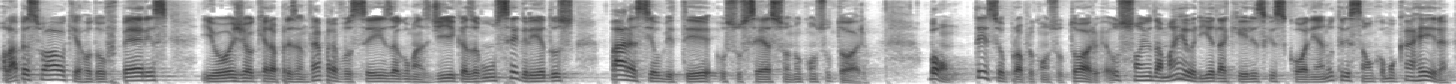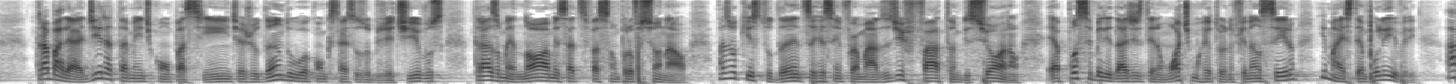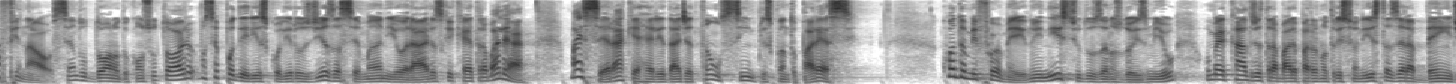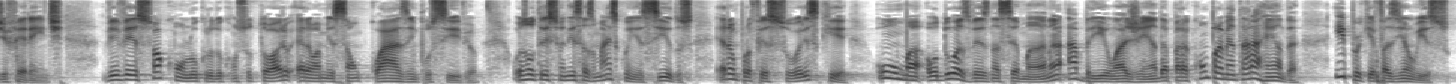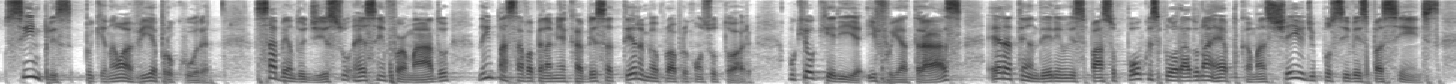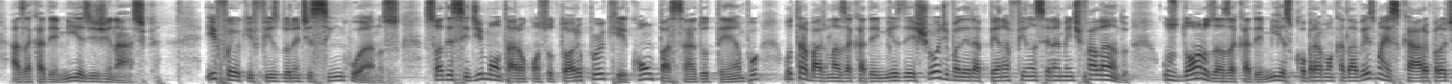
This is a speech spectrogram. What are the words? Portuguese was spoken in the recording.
Olá pessoal, aqui é Rodolfo Pérez e hoje eu quero apresentar para vocês algumas dicas, alguns segredos para se obter o sucesso no consultório. Bom, ter seu próprio consultório é o sonho da maioria daqueles que escolhem a nutrição como carreira. Trabalhar diretamente com o paciente, ajudando-o a conquistar seus objetivos, traz uma enorme satisfação profissional. Mas o que estudantes e recém-formados de fato ambicionam é a possibilidade de ter um ótimo retorno financeiro e mais tempo livre. Afinal, sendo dono do consultório, você poderia escolher os dias da semana e horários que quer trabalhar. Mas será que a realidade é tão simples quanto parece? Quando eu me formei no início dos anos 2000, o mercado de trabalho para nutricionistas era bem diferente. Viver só com o lucro do consultório era uma missão quase impossível. Os nutricionistas mais conhecidos eram professores que, uma ou duas vezes na semana, abriam a agenda para complementar a renda. E por que faziam isso? Simples, porque não havia procura. Sabendo disso, recém-formado, nem passava pela minha cabeça ter o meu próprio consultório. O que eu queria e fui atrás era atender em um espaço pouco explorado na época, mas cheio de possíveis pacientes, as academias de ginástica. E foi o que fiz durante cinco anos. Só decidi montar um consultório porque, com o passar do tempo, o trabalho nas academias deixou de valer a pena financeiramente falando. Os donos das academias cobravam cada vez mais caro pela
